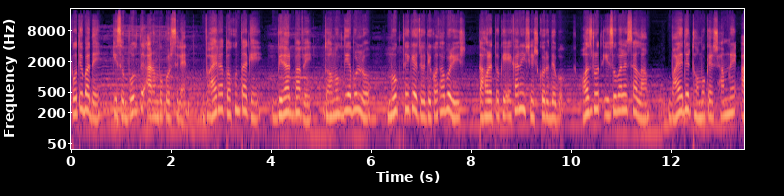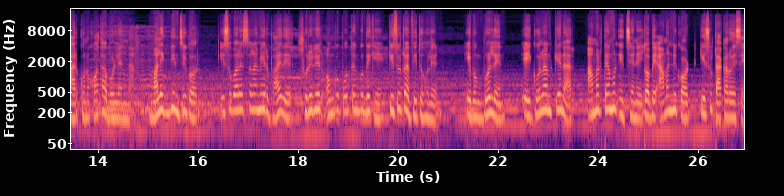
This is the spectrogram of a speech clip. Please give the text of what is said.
প্রতিবাদে কিছু বলতে আরম্ভ করছিলেন। ভাইরা তখন তাকে বিরাটভাবে ধমক দিয়ে বলল, মুখ থেকে যদি কথা বলিস তাহলে তোকে এখানেই শেষ করে দেব। হজরত ইসুফ আলাইসাল্লাম ভাইদের ধমকের সামনে আর কোনো কথা বললেন না। মালিক বিন জিগর ইসুফ আলাইসাল্লামের ভাইদের শরীরের অঙ্গ প্রত্যঙ্গ দেখে কিছুটা ভীত হলেন এবং বললেন, এই গোলাম কেনার আমার তেমন ইচ্ছে নেই, তবে আমার নিকট কিছু টাকা রয়েছে।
